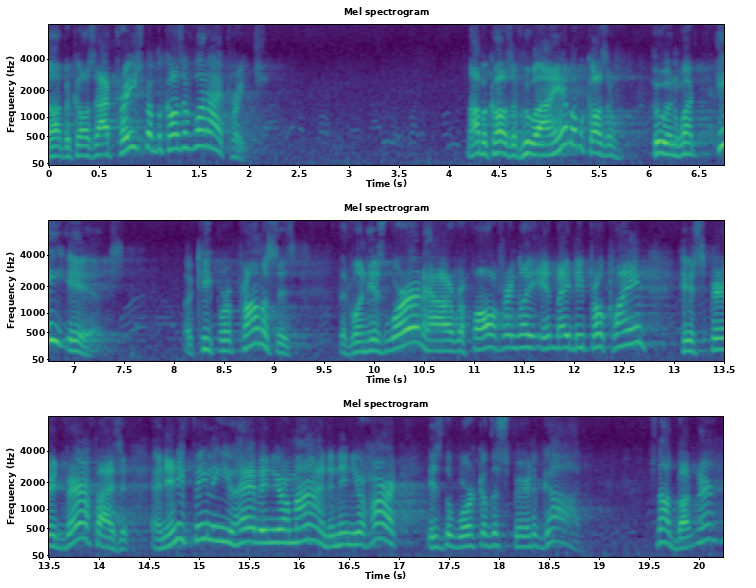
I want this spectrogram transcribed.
Not because I preach, but because of what I preach. Not because of who I am, but because of who and what He is. A keeper of promises that when His word, however falteringly it may be proclaimed, His Spirit verifies it. And any feeling you have in your mind and in your heart is the work of the Spirit of God. It's not Buckner,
